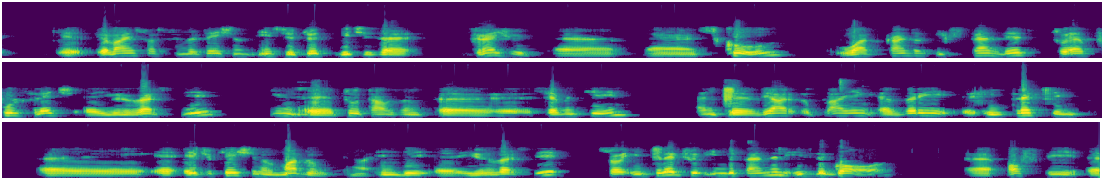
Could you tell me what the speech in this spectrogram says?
uh, Alliance of Civilizations Institute, which is a graduate uh, uh, school, was kind of expanded to a full-fledged uh, university in uh, 2017, and uh, we are applying a very uh, interesting uh, educational model you know, in the uh, university. So intellectual independence is the goal uh, of the uh,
